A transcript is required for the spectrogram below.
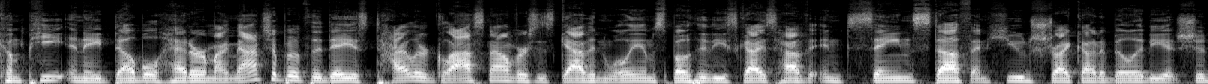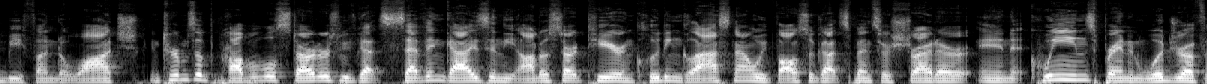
compete in a doubleheader. My matchup of the day is Tyler Glasnow versus Gavin Williams. Both of these guys have insane stuff and huge strikeout ability. It should be fun to watch. In terms of probable starters, we've got seven guys in the auto start tier, including Glasnow. We've also got Spencer Strider in Queens, Brandon Woodruff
